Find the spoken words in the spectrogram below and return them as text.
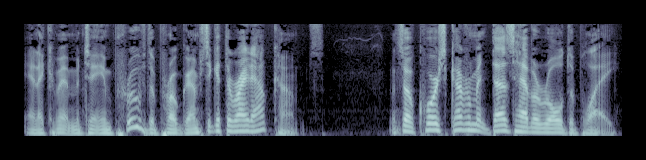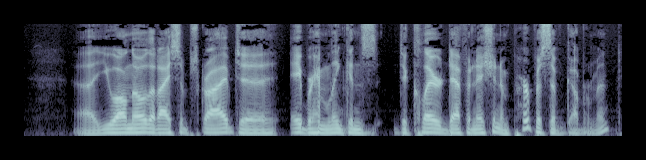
and a commitment to improve the programs to get the right outcomes. And so, of course, government does have a role to play. Uh, you all know that I subscribe to Abraham Lincoln's declared definition and purpose of government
